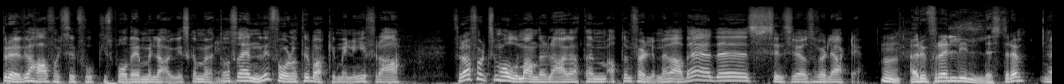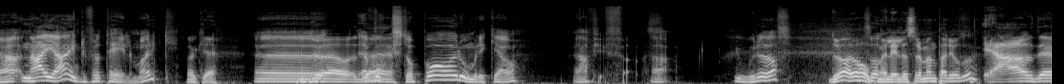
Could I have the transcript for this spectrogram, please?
Prøver vi å ha faktisk fokus på det med laget vi skal møte. Og så hender vi får noen tilbakemeldinger fra, fra folk som holder med andre lag, at de, at de følger med. da Det, det syns vi jo selvfølgelig er artig. Er du fra Lillestrøm? Ja, nei, jeg er egentlig fra Telemark. Ok. Eh, du er- du jeg er- vokste opp på Romerike, jeg òg. Ja. Fy faen. ja. Gjorde det, altså. Du har jo holdt Så- med Lillestrøm en periode. Ja, det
